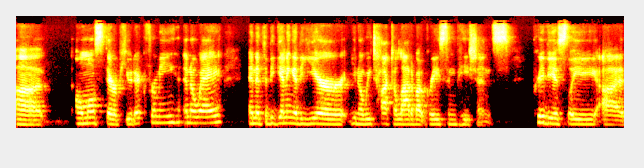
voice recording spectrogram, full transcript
uh, almost therapeutic for me in a way. And at the beginning of the year, you know, we talked a lot about grace and patience. Previously, uh,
